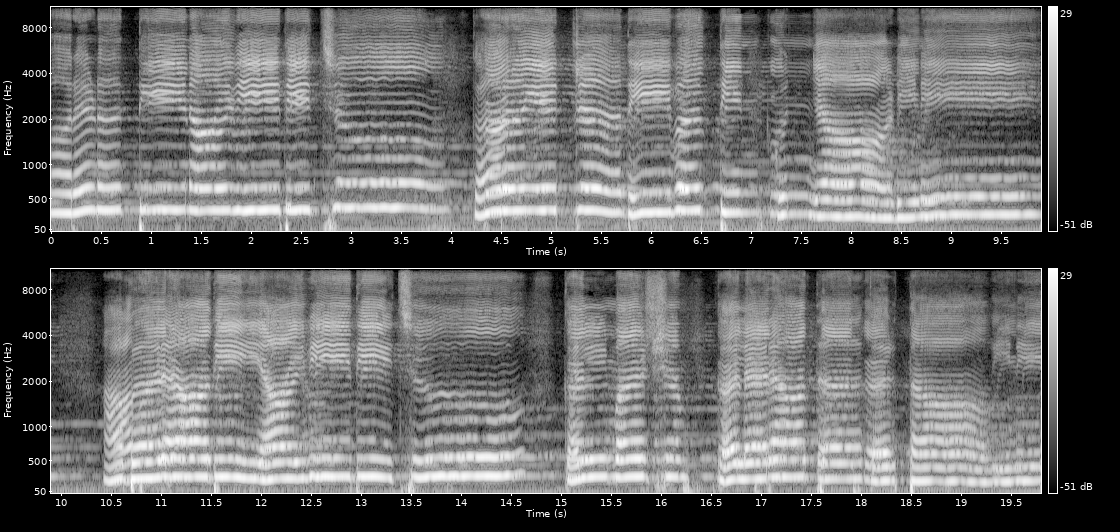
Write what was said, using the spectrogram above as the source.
മരണത്തിനായി വീതിച്ചു കരയേറ്റ ദൈവത്തിൻ കുഞ്ഞാടിനെ അപരാധിയായി വീതിച്ചു കൽമഷം കലരാത്ത കർത്താവിനെ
